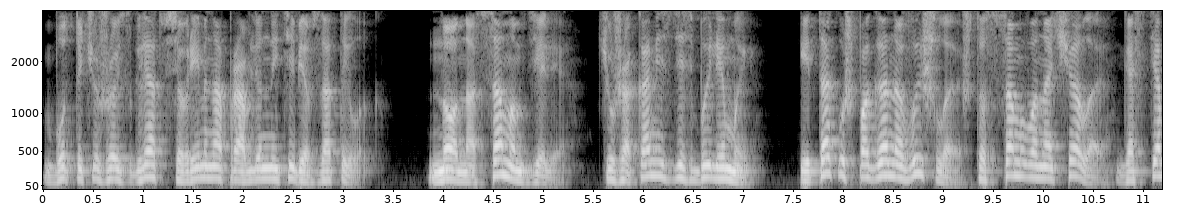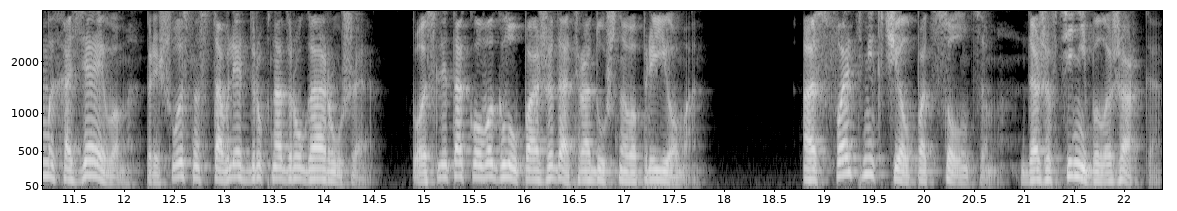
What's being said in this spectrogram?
будто чужой взгляд все время направленный тебе в затылок. Но на самом деле чужаками здесь были мы – и так уж погано вышло, что с самого начала гостям и хозяевам пришлось наставлять друг на друга оружие. После такого глупо ожидать радушного приема. Асфальт мягчел под солнцем, даже в тени было жарко.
